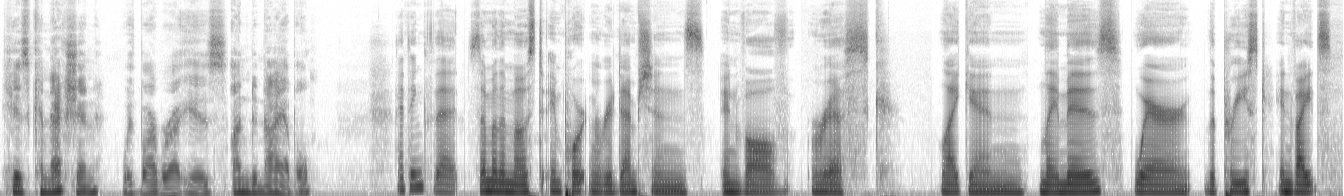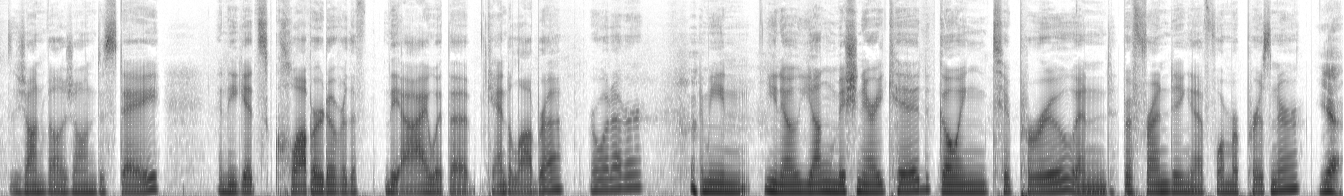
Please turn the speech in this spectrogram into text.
his connection with Barbora is undeniable. I think that some of the most important redemptions involve risk. Like in Les Mis, where the priest invites Jean Valjean to stay and he gets clobbered over the, the eye with a candelabra or whatever. I mean, you know, young missionary kid going to Peru and befriending a former prisoner. Yeah,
